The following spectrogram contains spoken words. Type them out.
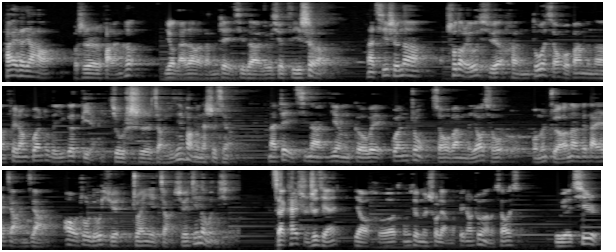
嗨，大家好，我是法兰克，又来到了咱们这一期的留学自习室了。那其实呢，说到留学，很多小伙伴们呢非常关注的一个点就是奖学金方面的事情。那这一期呢，应各位观众小伙伴们的要求，我们主要呢跟大家讲一讲澳洲留学专业奖学金的问题。在开始之前，要和同学们说两个非常重要的消息：五月七日，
